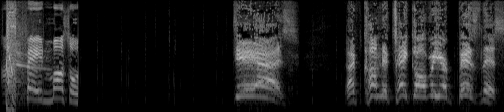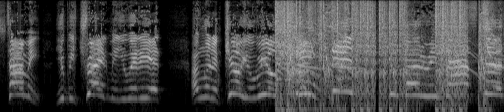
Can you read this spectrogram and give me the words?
I'm paid muscle. Diaz! I've come to take over your business! Tommy, you betrayed me, you idiot! I'm gonna kill you real soon! You murdering bastard!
